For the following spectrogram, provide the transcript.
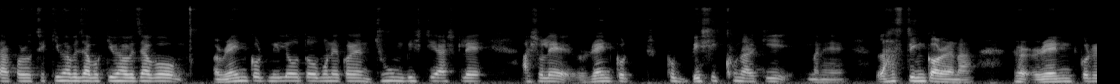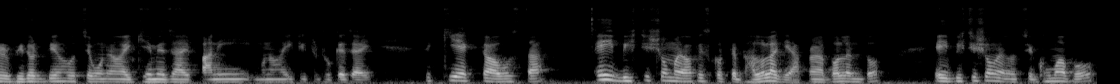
তারপর হচ্ছে কীভাবে যাব কীভাবে যাব? রেইনকোট নিলেও তো মনে করেন ঝুম বৃষ্টি আসলে আসলে রেইনকোট খুব বেশিক্ষণ আর কি মানে লাস্টিং করে না। রেইনকোটের ভিতর দিয়ে হচ্ছে মনে হয় ঘেমে যায়, পানি মনে হয় একটু একটু ঢুকে যায়। কি একটা অবস্থা। এই বৃষ্টির সময় অফিস করতে ভালো লাগে, আপনারা বলেন তো। এই বৃষ্টির সময় হচ্ছে ঘুমাবো,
